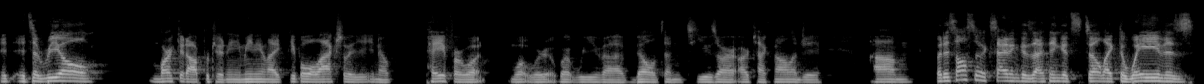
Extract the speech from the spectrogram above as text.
it, it's a real market opportunity, meaning like people will actually you know pay for what what we're what we've uh, built and to use our our technology. Um, but it's also exciting because I think it's still like the wave is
